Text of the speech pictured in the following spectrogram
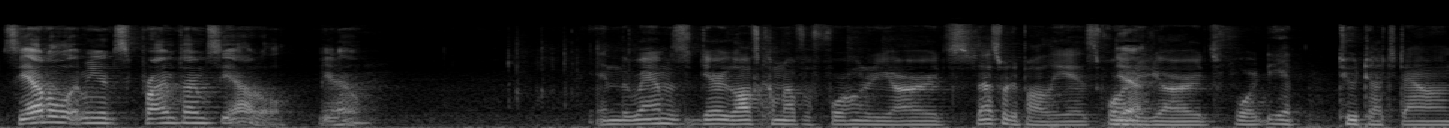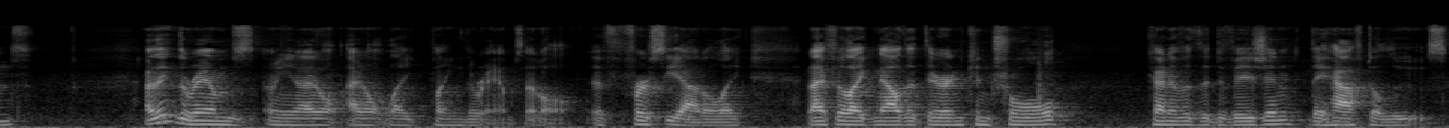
Seattle, I mean, it's primetime Seattle, you know? And the Rams, Jared Goff's coming off of 400 yards. That's what it probably is. 400 Yeah. yards. Four. He had two touchdowns. I think the Rams, I mean, I don't I don't like playing the Rams at all. If for Seattle, like and I feel like now that they're in control kind of the division, they have to lose.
